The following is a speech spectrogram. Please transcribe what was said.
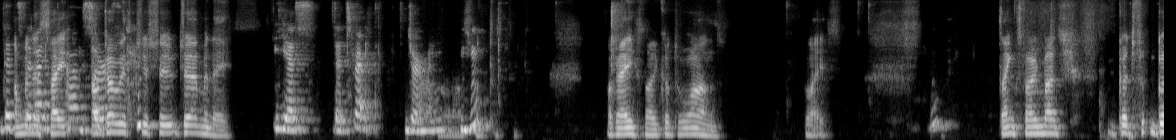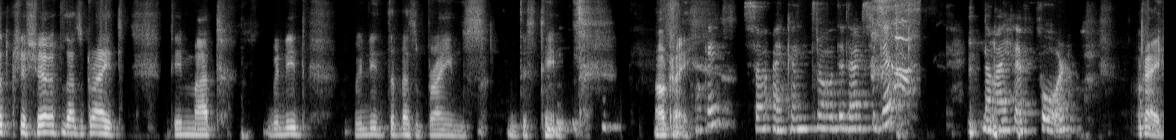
That's I'm going to right say. answer. I'll go with Shushu, Germany. Yes, that's right. Germany. Oh, Mhm. Okay, so I got one place. Thanks very much. Good, good, Shushu. That's great. Team Matt, we need, we need the best brains in this team. Okay, Okay, so I can throw the dice again. now I have four. okay.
